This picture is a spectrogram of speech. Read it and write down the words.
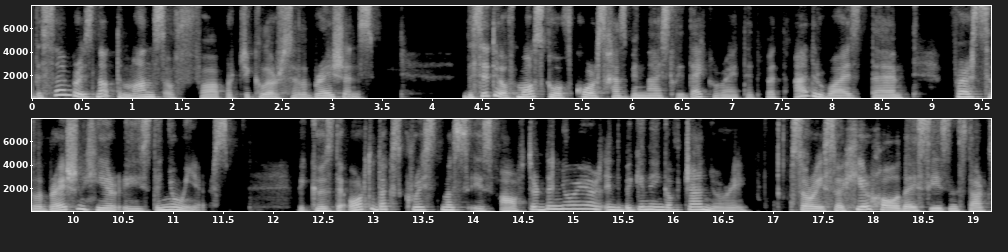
December is not the month of uh, particular celebrations. The city of Moscow, of course, has been nicely decorated, but otherwise, the first celebration here is the New Year's, because the Orthodox Christmas is after the New Year in the beginning of January. Sorry, so here holiday season starts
